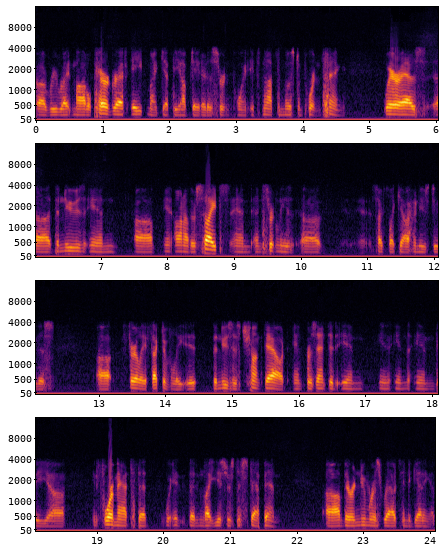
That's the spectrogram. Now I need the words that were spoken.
uh, rewrite model, paragraph 8 might get the update at a certain point. It's not the most important thing. Whereas uh, the news in, uh, in, on other sites, and, and certainly uh, sites like Yahoo News do this uh, fairly effectively, it, the news is chunked out and presented in, in, in, in the in formats that that invite users to step in. Uh, there are numerous routes into getting it,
